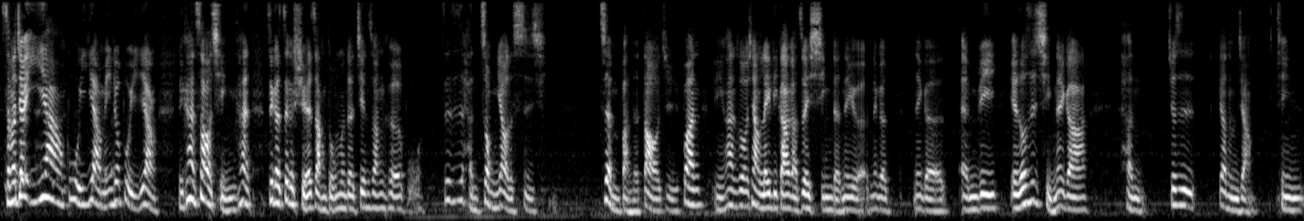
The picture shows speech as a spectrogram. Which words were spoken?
什么叫一样？不一样，明明就不一样。你看少晴，你看这个这个学长多么的尖酸刻薄，这是很重要的事情。正版的道具，不然你看说像 Lady Gaga 最新的那个那个那个 MV，也都是请那个啊，很就是要怎么讲，请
